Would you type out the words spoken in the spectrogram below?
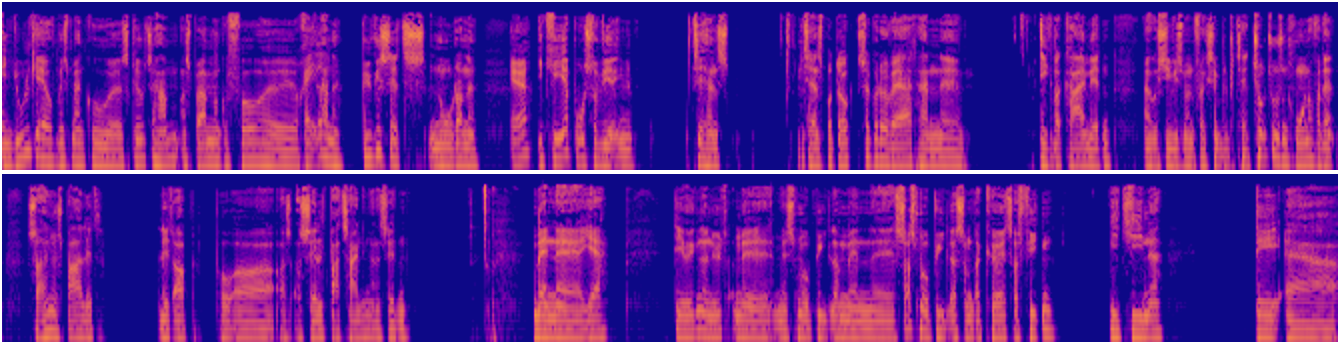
en julegave, hvis man kunne øh, skrive til ham og spørge, om man kunne få øh, reglerne, byggesætsnoterne, Ja. IKEA-brugsforvirringen til hans, til hans produkt, så kunne det jo være, at han øh, ikke var kaj med den. Man kunne sige, hvis man for eksempel betalte 2.000 kroner for den, så havde han jo sparet lidt, lidt op på at, at, at sælge bare tegningerne til den. Men øh, ja, det er jo ikke noget nyt med, med små biler, men øh, så små biler, som der kører i trafikken i Kina, det er,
